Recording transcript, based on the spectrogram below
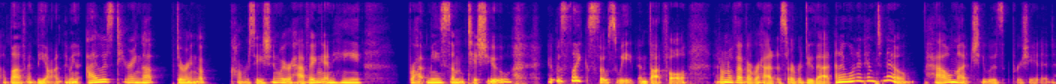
above and beyond. I mean, I was tearing up during a conversation we were having, and he brought me some tissue. It was like so sweet and thoughtful. I don't know if I've ever had a server do that. And I wanted him to know how much he was appreciated.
